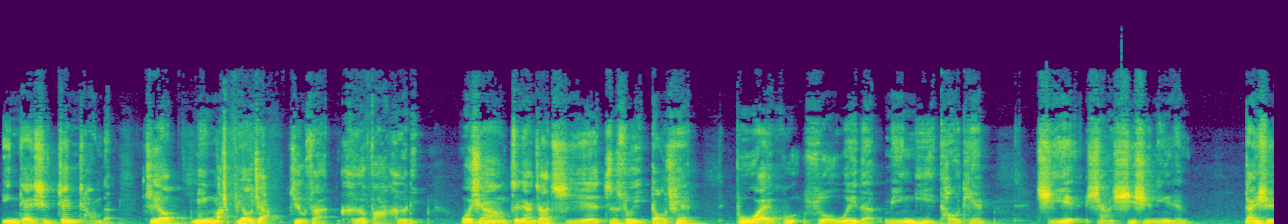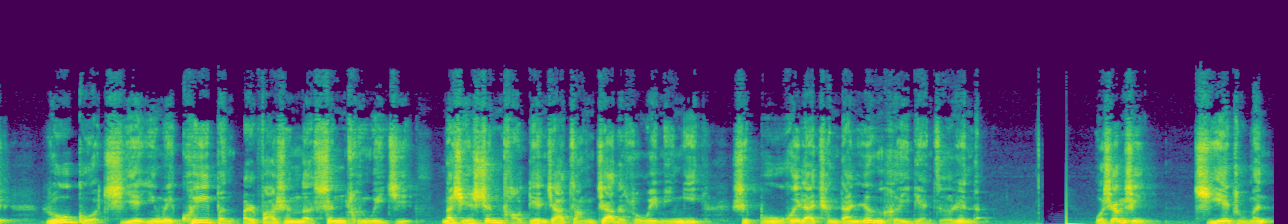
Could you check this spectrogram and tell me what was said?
应该是正常的，只要明码标价，就算合法合理。我想这两家企业之所以道歉，不外乎所谓的民意滔天，企业想息事宁人，但是。如果企业因为亏本而发生了生存危机，那些声讨店家涨价的所谓民意是不会来承担任何一点责任的。我相信企业主们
